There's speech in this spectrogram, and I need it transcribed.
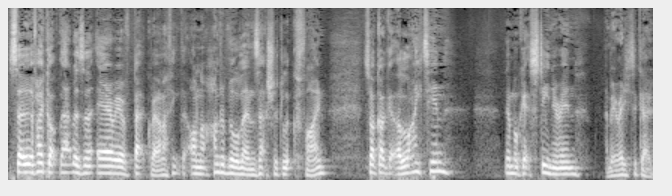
So if I got that as an area of background, I think that on a 100mm lens that should look fine. So I've got to get the light in, then we'll get Stina in, and we're ready to go.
